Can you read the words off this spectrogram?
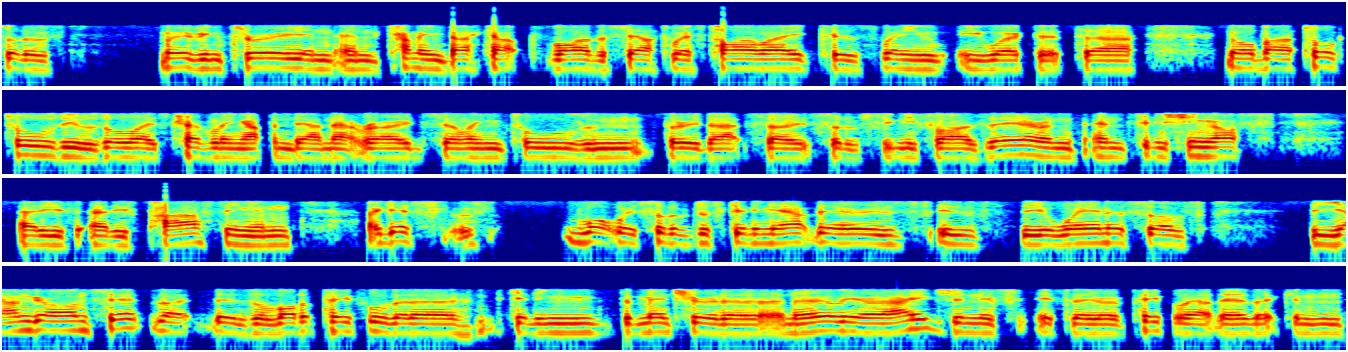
sort of moving through and, and coming back up via the Southwest Highway because when he, he worked at uh, Norbar Torque Tools, he was always travelling up and down that road selling tools and through that. So it sort of signifies there and, and finishing off at his at his passing. And I guess what we're sort of just getting out there is is the awareness of the younger onset. That there's a lot of people that are getting dementia at a, an earlier age, and if if there are people out there that can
